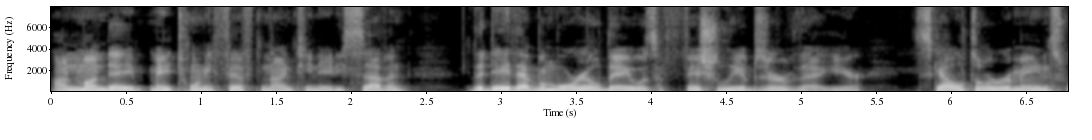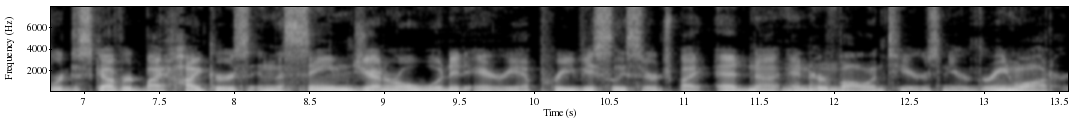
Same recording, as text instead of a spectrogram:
On Monday, May 25th, 1987, the day that Memorial Day was officially observed that year, skeletal remains were discovered by hikers in the same general wooded area previously searched by Edna and her mm-hmm. volunteers near Greenwater.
